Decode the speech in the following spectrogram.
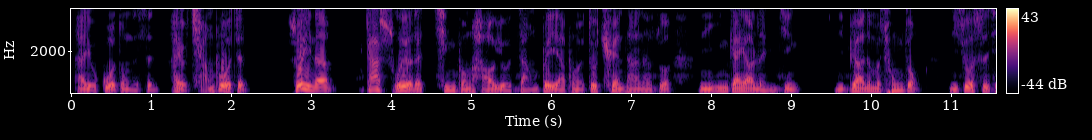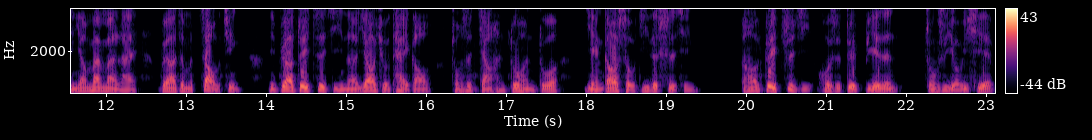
还有过动的症，还有强迫症，所以呢，他所有的亲朋好友、长辈啊、朋友都劝他呢，说你应该要冷静。你不要那么冲动，你做事情要慢慢来，不要这么躁进。你不要对自己呢要求太高，总是讲很多很多眼高手低的事情，然后对自己或是对别人总是有一些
